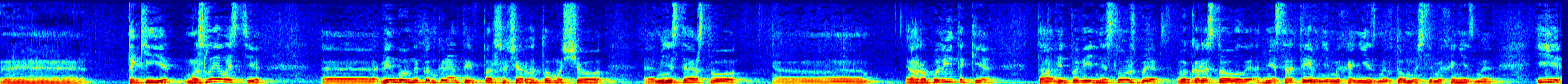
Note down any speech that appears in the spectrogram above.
е, такі можливості. Е, він був неконкурентний в першу чергу тому, що е, Міністерство е, агрополітики та відповідні служби використовували адміністративні механізми, в тому числі механізми і е,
